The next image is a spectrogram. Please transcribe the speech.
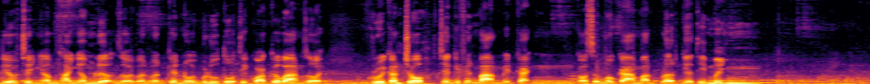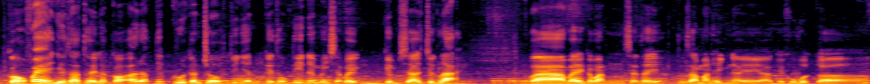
Điều chỉnh âm thanh âm lượng rồi vân vân kết nối bluetooth thì quá cơ bản rồi cruise control trên cái phiên bản bên cạnh có sơn màu cam bản plus kia thì mình có vẻ như là thấy là có adaptive cruise control tuy nhiên cái thông tin đấy mình sẽ phải kiểm tra chứng lại. Và đây các bạn sẽ thấy thực ra màn hình này à, cái khu vực uh,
